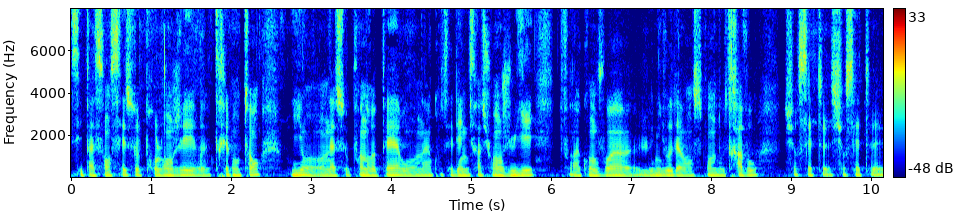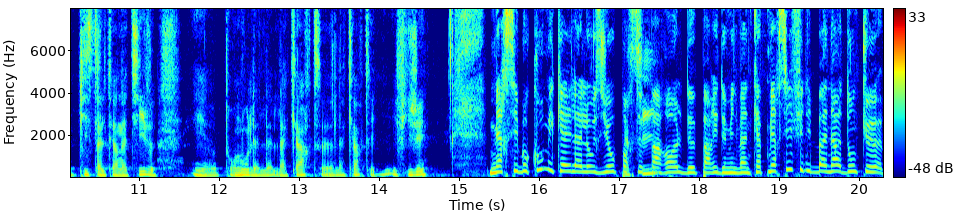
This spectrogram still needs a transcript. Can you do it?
c'est pas censé se prolonger euh, très longtemps. Oui, on, on a ce point de repère où on a un conseil d'administration en juillet. Il faudra qu'on voit euh, le niveau d'avancement de nos travaux sur cette sur cette piste alternative. Et pour nous, la, la, la carte la carte est, est figée. Merci beaucoup, Michael Alosio, porte-parole de Paris 2024. Merci, Philippe Bana. Donc, euh,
